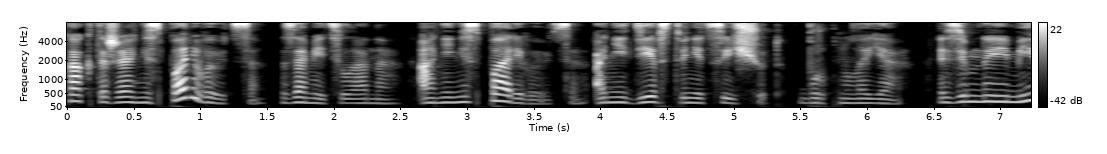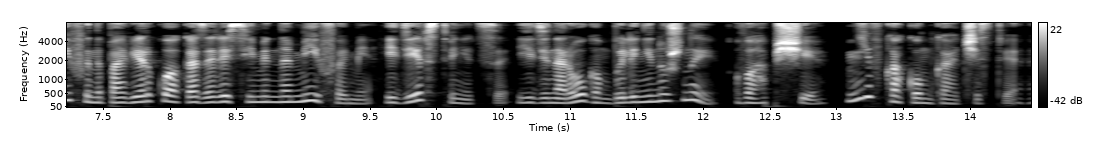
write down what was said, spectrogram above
«Как-то же они спариваются?» – заметила она. «Они не спариваются, они девственницы ищут», – буркнула я. Земные мифы на поверку оказались именно мифами, и девственницы единорогам были не нужны вообще, ни в каком качестве.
